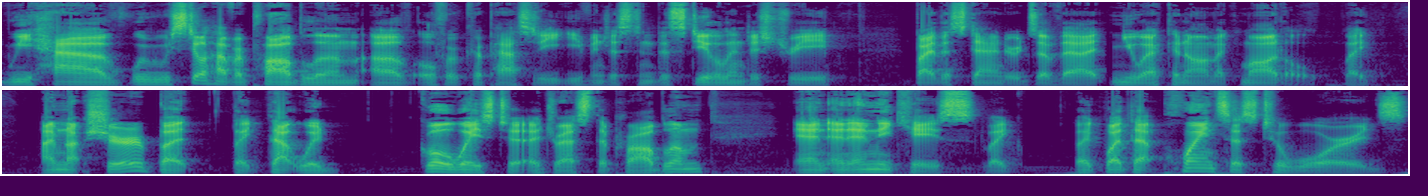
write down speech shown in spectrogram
we have would we still have a problem of overcapacity even just in the steel industry by the standards of that new economic model? Like I'm not sure, but like that would go a ways to address the problem. And in any case, like like what that points us towards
